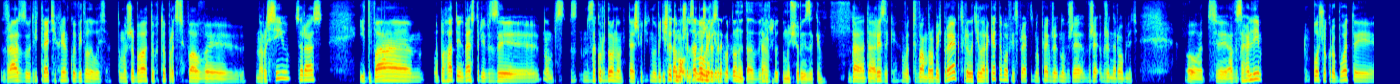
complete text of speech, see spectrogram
зразу дві третіх ринку відвалилося. Тому що багато хто працював е, на Росію це раз, і два, багато інвесторів з, ну, з, з- з-за кордону теж від, ну, відійшли, тому Замов- що це дуже за кордони та відійшли, тому що ризики. Да, да, ризики. От вам роблять проект, прилетіла ракета в офіс, проект, ну, проект вже, ну, вже, вже, вже не роблять. От. е, А взагалі, пошук роботи.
